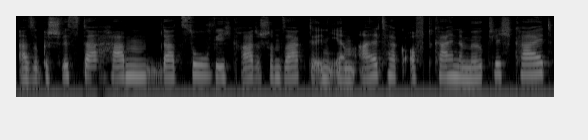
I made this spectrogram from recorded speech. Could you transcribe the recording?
Also Geschwister haben dazu, wie ich gerade schon sagte, in ihrem Alltag oft keine Möglichkeit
